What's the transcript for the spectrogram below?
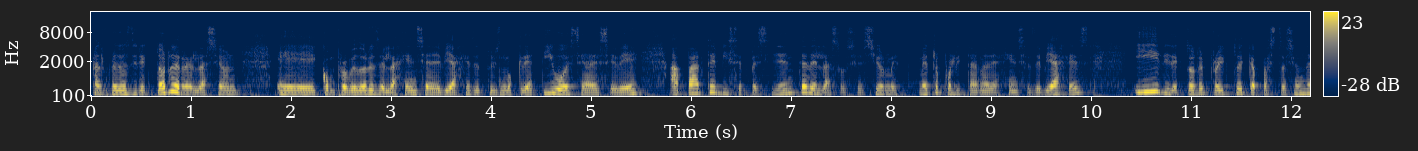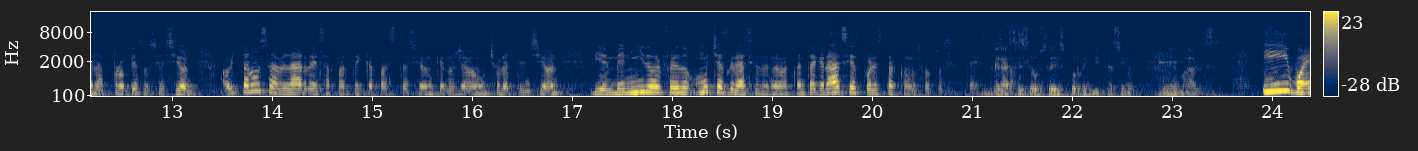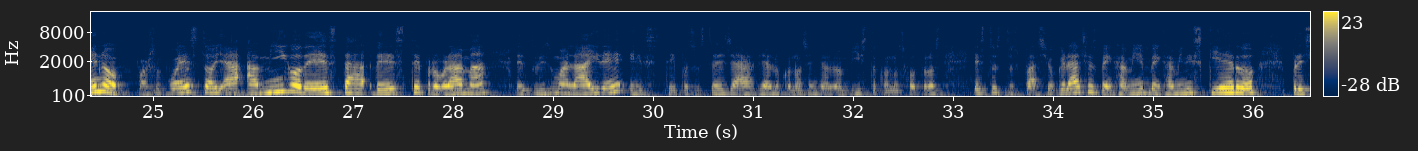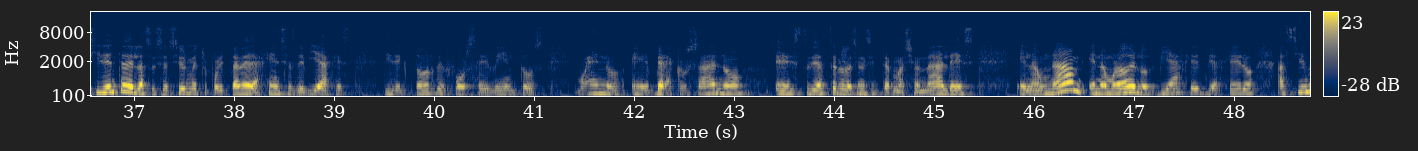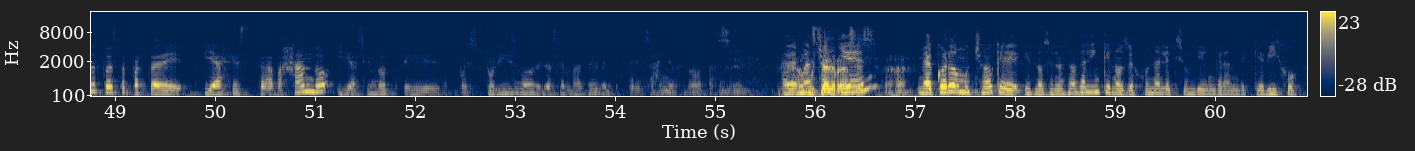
Alfredo es director de relación eh, con proveedores de la Agencia de Viajes de Turismo Creativo SADCB, aparte vicepresidente de la Asociación Met Metropolitana de Agencias de Viajes y director de proyecto de capacitación de la propia asociación. Ahorita vamos a hablar de esa parte de capacitación que nos llama mucho la atención. Bienvenido, Alfredo. Muchas gracias de nueva cuenta. Gracias por estar con nosotros. Este, este gracias espacio. a ustedes por la invitación. Muy amables. Y bueno, por supuesto, ya amigo de esta de este programa de Turismo al Aire, este pues ustedes ya ya lo conocen, ya lo han visto con nosotros. Esto es tu espacio. Gracias, Benjamín, Benjamín Izquierdo, presidente de la Asociación Metropolitana de Agencias de Viajes, director de Forza Eventos, bueno, eh, veracruzano, estudiaste relaciones internacionales en la UNAM, enamorado de los viajes, viajero, haciendo toda esta parte de viajes, trabajando y haciendo eh, pues turismo desde hace más de 23 años, ¿no? También. Sí. Además, Muchas también, gracias. Ajá. me acuerdo mucho que, que nos enlazamos a alguien que nos dejó una lección bien grande, que dijo,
